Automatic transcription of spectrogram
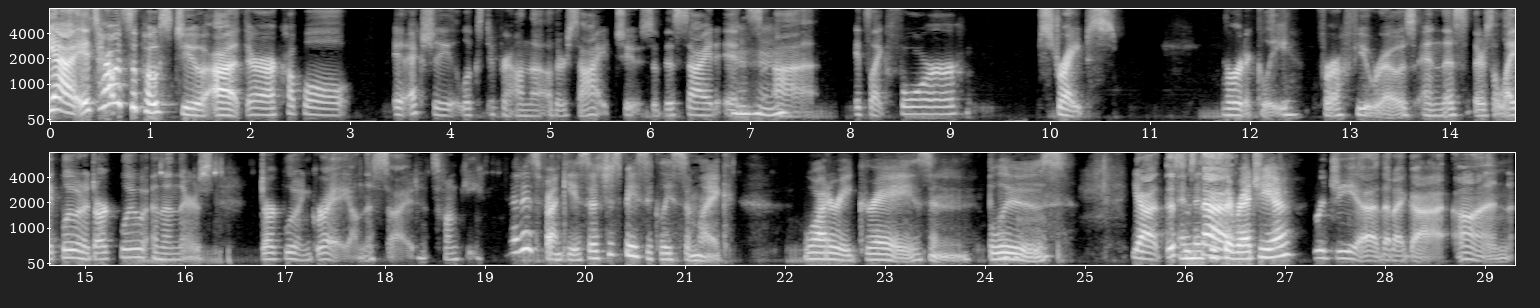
Yeah, it's how it's supposed to. Uh, there are a couple. It actually looks different on the other side too. So this side, it's Mhm. uh, it's like four stripes vertically for a few rows, and this there's a light blue and a dark blue, and then there's dark blue and gray on this side. It's funky. It is funky. So it's just basically some like watery grays and blues. Yeah, this and is this is the Regia. Regia that I got on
